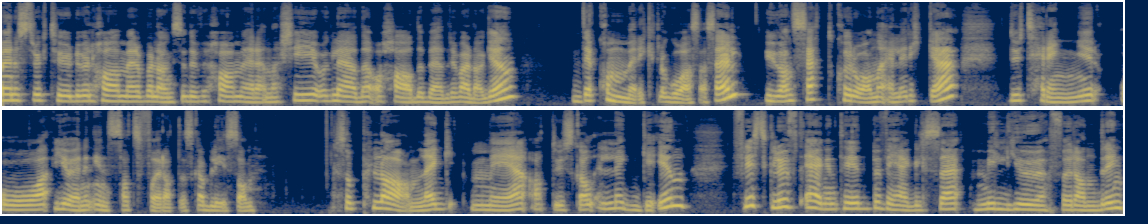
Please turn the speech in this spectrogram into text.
mer struktur, du vil ha mer balanse, du vil ha mer energi og glede og ha det bedre i hverdagen. Det kommer ikke til å gå av seg selv, uansett korona eller ikke. Du trenger å gjøre en innsats for at det skal bli sånn. Så planlegg med at du skal legge inn frisk luft, egentid, bevegelse, miljøforandring.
